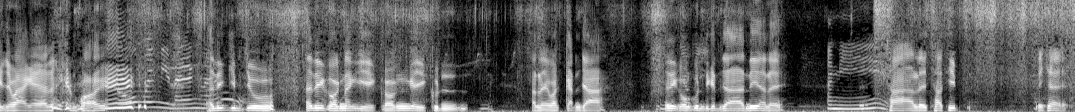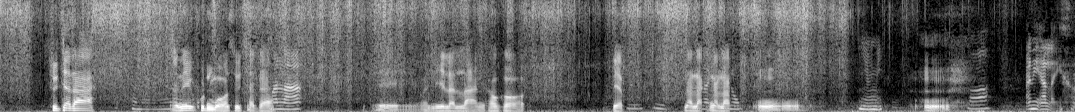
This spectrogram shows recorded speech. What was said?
ก็จะว่าไงนะคุณหมอโอ้ไม่มีแรงนะอันนี้กิมจู อันนี้ของนางเอกของไอ้คุณ อะไรวะกัญญา อันนี้ของคุณกัญญานี่อะไร อันนี้ ชาอะไรชาทิพย์ไม่ใช่ สุชาดาคณะอันนี้คุณหมอสุชาดามะละเออวันนี้หลานๆเขาก็ แบบน่ารักน่ารักอืมยังนี่อืมว่าอันนี้อะไรคะ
